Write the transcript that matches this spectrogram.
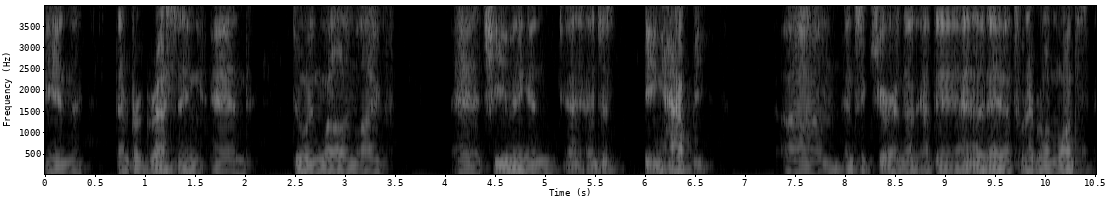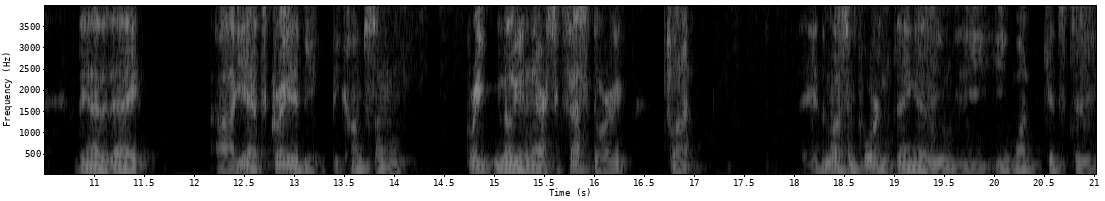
in them progressing and doing well in life and achieving and, and just being happy um, and secure. And that, at the end of the day that's what everyone wants. At the end of the day uh, yeah it's great if you become some great millionaire success story but the most important thing is you, you want kids to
